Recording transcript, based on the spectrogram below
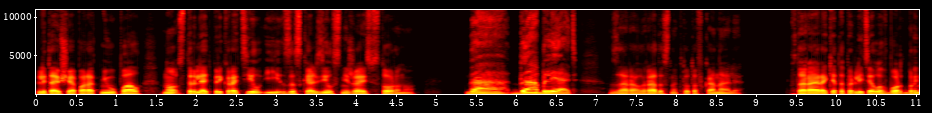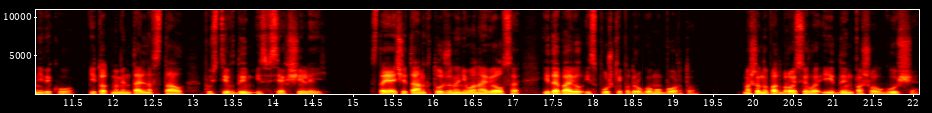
Летающий аппарат не упал, но стрелять прекратил и заскользил, снижаясь в сторону. «Да, да, блядь!» — заорал радостно кто-то в канале. Вторая ракета прилетела в борт броневику, и тот моментально встал, пустив дым из всех щелей. Стоячий танк тут же на него навелся и добавил из пушки по другому борту. Машину подбросило, и дым пошел гуще.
